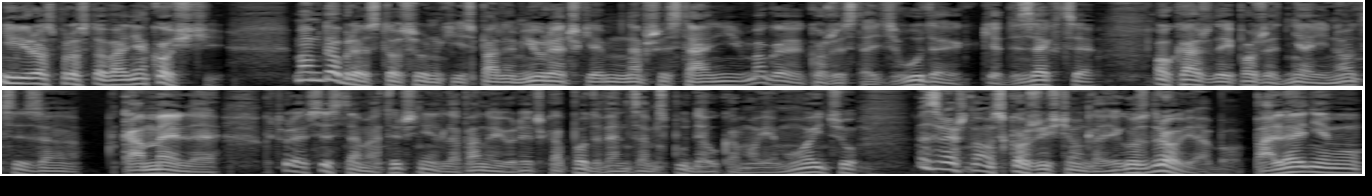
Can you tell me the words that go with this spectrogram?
i rozprostowania kości. Mam dobre stosunki z panem Jureczkiem na przystani, mogę korzystać z łódek, kiedy zechcę, o każdej porze dnia i nocy za kamele, które systematycznie dla pana Jureczka podwędzam z pudełka mojemu ojcu, zresztą z korzyścią dla jego zdrowia, bo palenie mu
